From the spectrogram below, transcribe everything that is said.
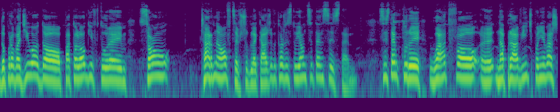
doprowadziło do patologii, w którym są czarne owce wśród lekarzy wykorzystujący ten system. System, który łatwo e, naprawić, ponieważ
